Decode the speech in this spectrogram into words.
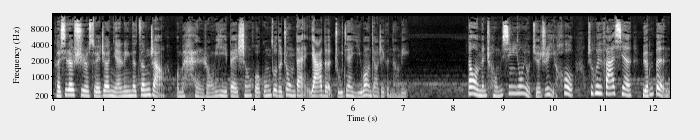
可惜的是，随着年龄的增长，我们很容易被生活工作的重担压得逐渐遗忘掉这个能力。当我们重新拥有觉知以后，就会发现原本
